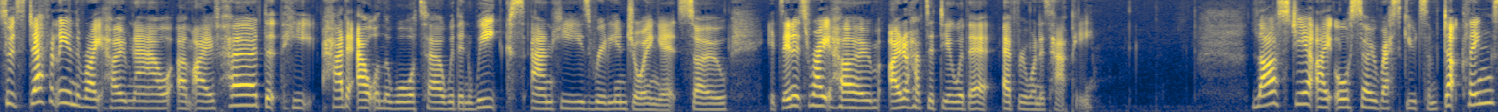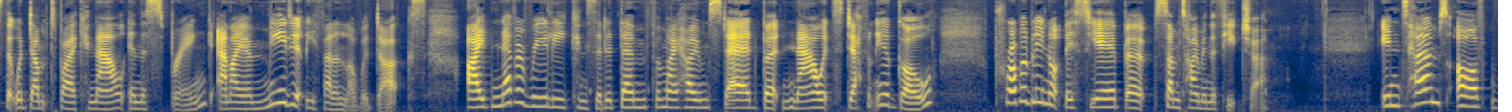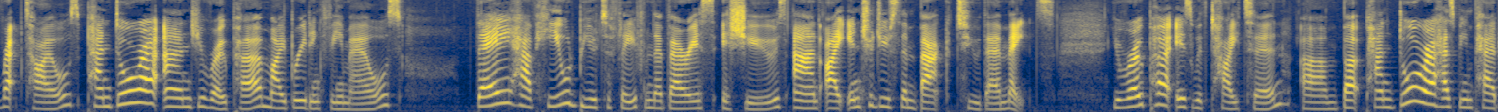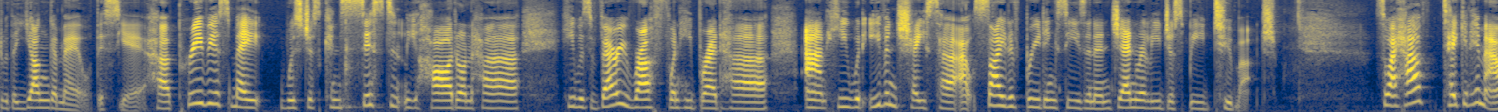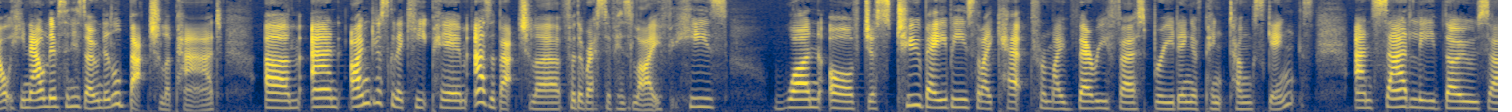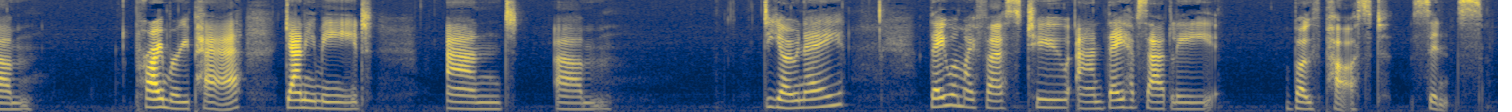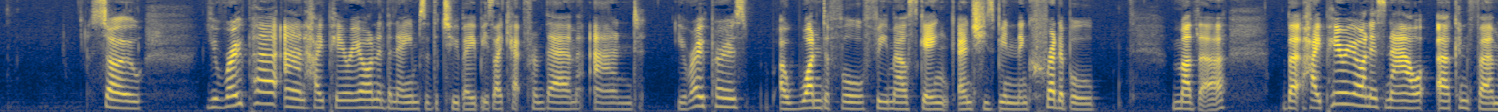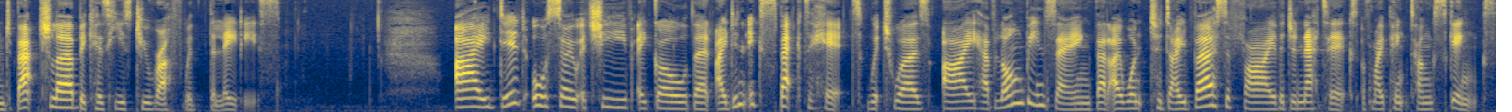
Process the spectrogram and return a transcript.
So it's definitely in the right home now. Um, I've heard that he had it out on the water within weeks and he's really enjoying it. So it's in its right home. I don't have to deal with it. Everyone is happy. Last year, I also rescued some ducklings that were dumped by a canal in the spring, and I immediately fell in love with ducks. I'd never really considered them for my homestead, but now it's definitely a goal. Probably not this year, but sometime in the future. In terms of reptiles, Pandora and Europa, my breeding females, they have healed beautifully from their various issues, and I introduced them back to their mates. Europa is with Titan, um, but Pandora has been paired with a younger male this year. Her previous mate was just consistently hard on her. He was very rough when he bred her, and he would even chase her outside of breeding season and generally just be too much. So I have taken him out. He now lives in his own little bachelor pad. Um, and I'm just going to keep him as a bachelor for the rest of his life. He's one of just two babies that I kept from my very first breeding of pink tongue skinks. And sadly, those um, primary pair, Ganymede and um, Dione, they were my first two, and they have sadly both passed since. So, Europa and Hyperion are the names of the two babies I kept from them, and Europa is a wonderful female skink and she's been an incredible mother. But Hyperion is now a confirmed bachelor because he's too rough with the ladies. I did also achieve a goal that I didn't expect to hit, which was I have long been saying that I want to diversify the genetics of my pink tongue skinks.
